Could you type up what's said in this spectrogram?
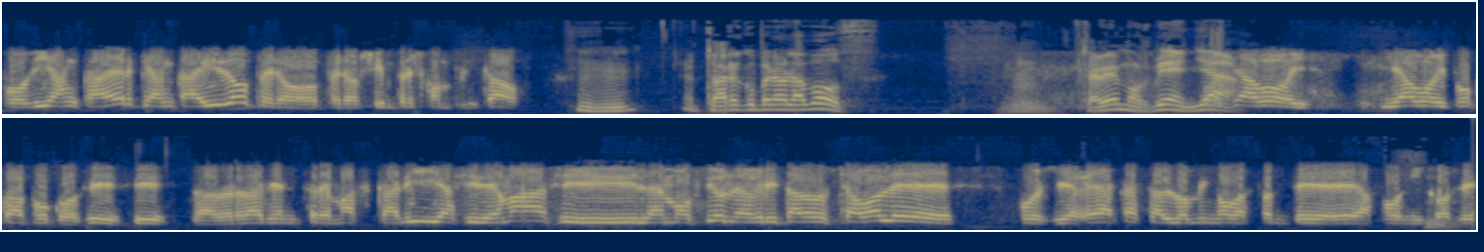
podían caer, que han caído, pero, pero siempre es complicado. ¿Tú has recuperado la voz? Te vemos bien ya. Pues ya voy, Ya voy poco a poco, sí, sí. La verdad que entre mascarillas y demás y la emoción de gritar a los chavales, pues llegué a casa el domingo bastante afónico, sí.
